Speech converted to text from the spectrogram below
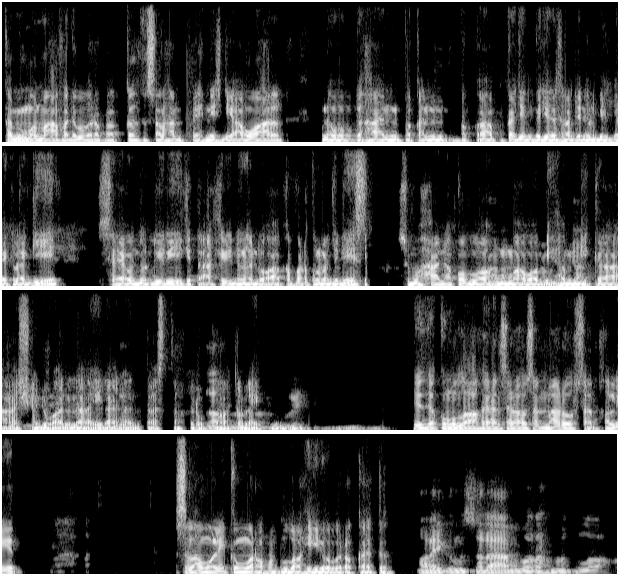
Kami mohon maaf ada beberapa kesalahan teknis di awal. Mudah-mudahan pekan kajian-kajian selanjutnya lebih baik lagi. Saya undur diri, kita akhiri dengan doa kafaratul majelis. Subhanakallahumma wa bihamdika asyhadu an la ilaha illa anta astaghfiruka wa atubu. Jazakumullah khairan sarah Ustaz Ma'ruf, Ustaz Khalid. Assalamualaikum warahmatullahi wabarakatuh. Waalaikumsalam warahmatullahi wabarakatuh.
